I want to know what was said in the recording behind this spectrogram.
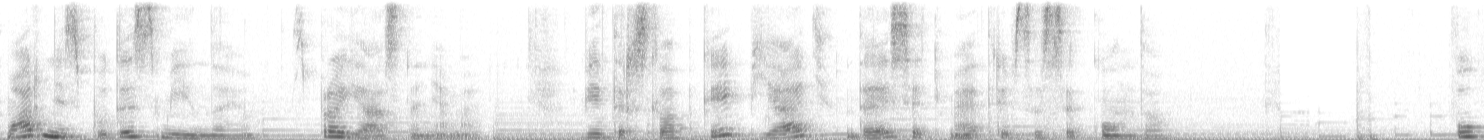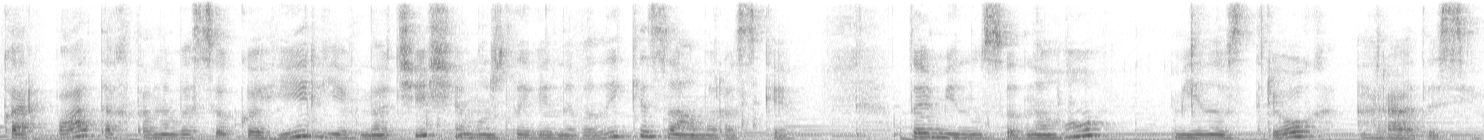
Хмарність буде змінною з проясненнями. Вітер слабкий 5-10 метрів за секунду. У Карпатах та на високогір'ї вночі ще можливі невеликі заморозки до мінус 1 мінус 3 градусів.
